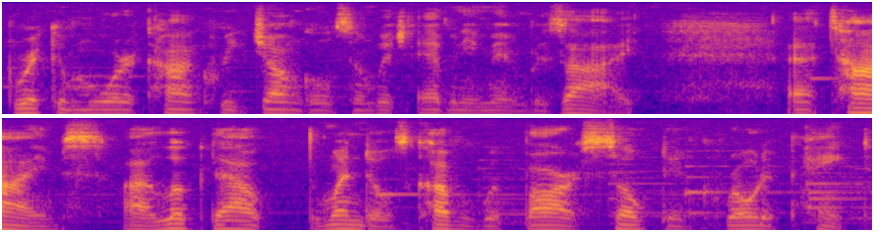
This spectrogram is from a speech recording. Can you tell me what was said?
brick and mortar concrete jungles in which ebony men reside, at times I looked out the windows covered with bars soaked in corroded paint,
